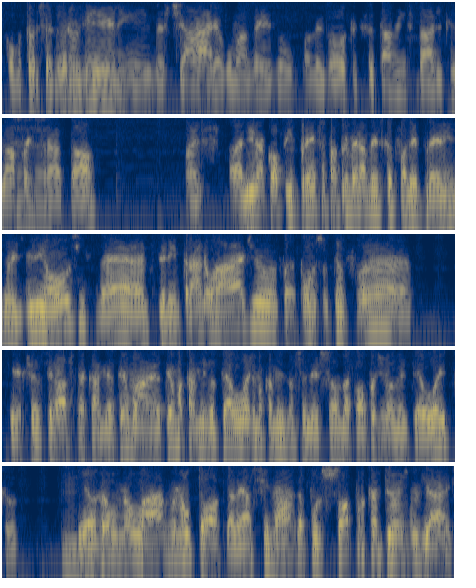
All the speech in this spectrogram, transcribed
como torcedor eu vi ele em vestiário alguma vez, uma vez ou outra que você estava em estádio que dava uhum. para entrar e tal. Mas ali na Copa Imprensa foi a primeira vez que eu falei para ele em 2011, né? Antes dele entrar no rádio, falei, pô, sou teu fã, queria que você assinasse minha camisa. Eu tenho, uma, eu tenho uma camisa até hoje, uma camisa da seleção da Copa de 98. Uhum. Eu não, não lavo, não toco. Ela é assinada por, só por campeões mundiais.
